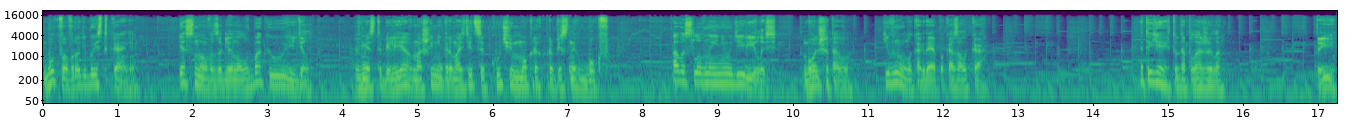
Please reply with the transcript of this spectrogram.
Буква вроде бы из ткани. Я снова заглянул в бак и увидел – Вместо белья в машине громоздится куча мокрых прописных букв. Ава словно и не удивилась. Больше того, кивнула, когда я показал «К». Это я их туда положила. Ты?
